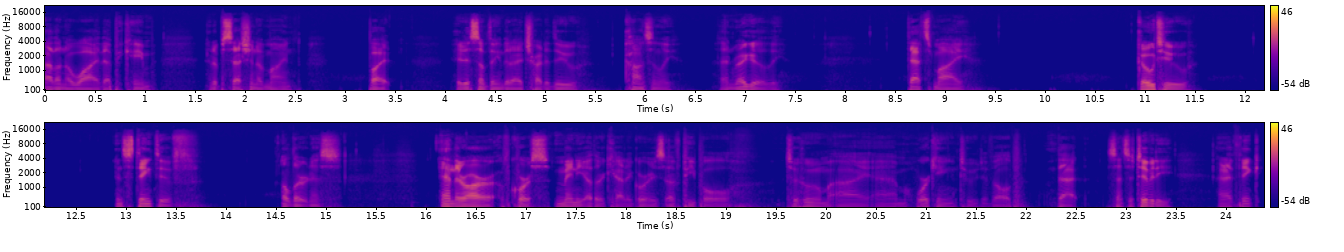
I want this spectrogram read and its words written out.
I don't know why that became an obsession of mine, but it is something that I try to do constantly and regularly. That's my go to instinctive alertness. And there are, of course, many other categories of people to whom I am working to develop that sensitivity. And I think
